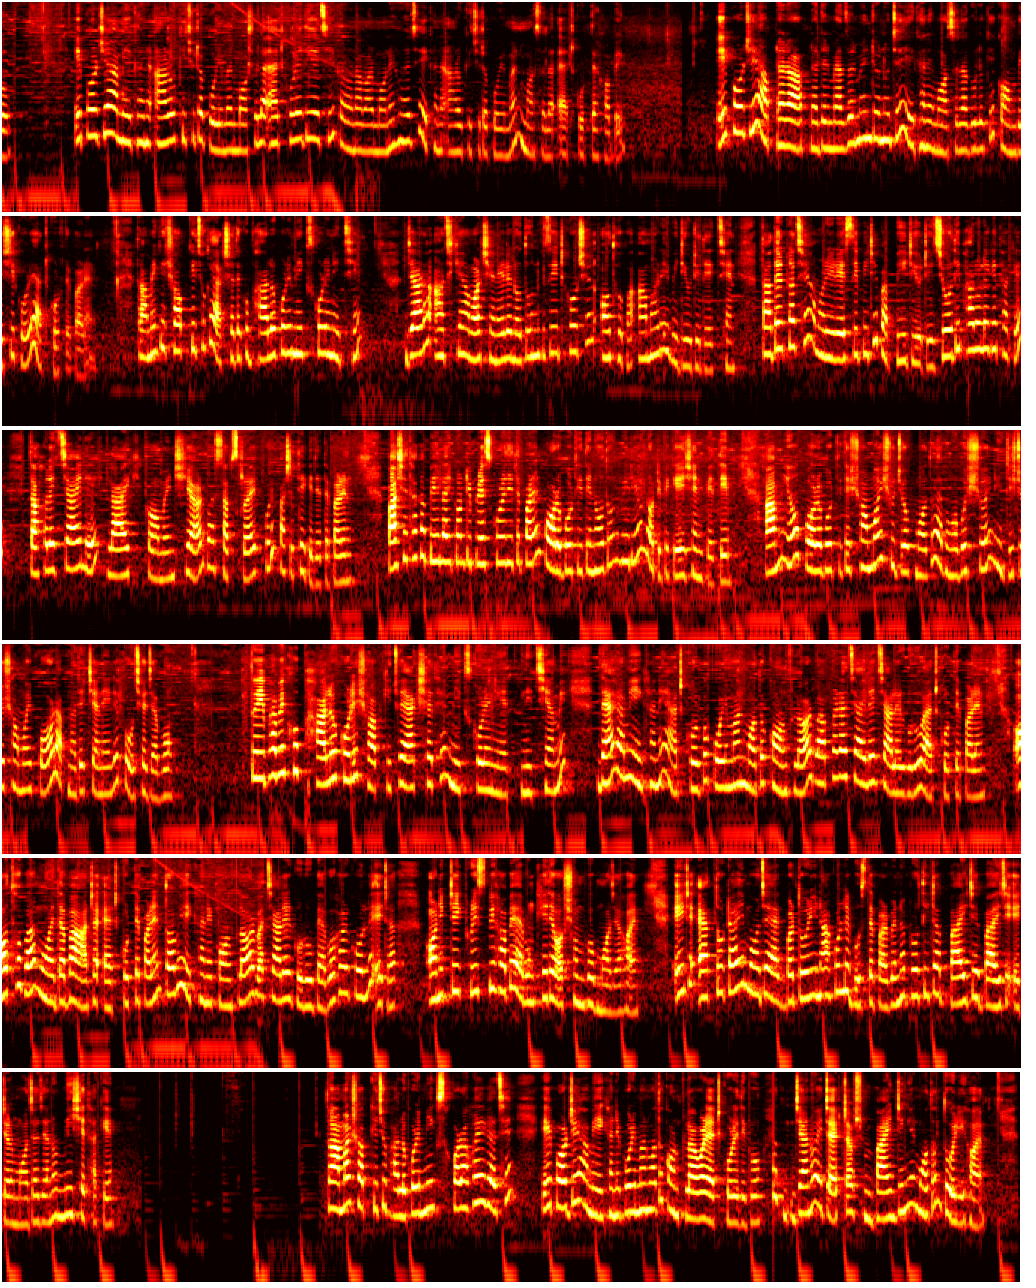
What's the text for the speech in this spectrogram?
এই পর্যায়ে আমি এখানে আরও কিছুটা পরিমাণ মশলা অ্যাড করে দিয়েছি, কারণ আমার মনে হয়েছে এখানে আরও কিছুটা পরিমাণ মশলা অ্যাড করতে হবে। এই পর্যায়ে আপনারা আপনাদের মেজারমেন্ট অনুযায়ী এখানে মশলাগুলোকে কম বেশি করে অ্যাড করতে পারেন। তো আমি কি সব কিছুকে একসাথে খুব ভালো করে মিক্স করে নিচ্ছি? যারা আজকে আমার চ্যানেলে নতুন ভিজিট করছেন অথবা আমার এই ভিডিওটি দেখছেন, তাদের কাছে আমার এই রেসিপিটি বা ভিডিওটি যদি ভালো লেগে থাকে, তাহলে চাইলে লাইক কমেন্ট শেয়ার বা সাবস্ক্রাইব করে পাশে থেকে যেতে পারেন। পাশে থাকা বেল আইকনটি প্রেস করে দিতে পারেন পরবর্তীতে নতুন ভিডিও নোটিফিকেশন পেতে। আমিও পরবর্তীতে সময় সুযোগ মতো এবং অবশ্যই নির্দিষ্ট সময় পর আপনাদের চ্যানেলে পৌঁছে যাব। তো এইভাবে খুব ভালো করে সব কিছু একসাথে মিক্স করে নিয়ে, নিচ্ছি আমি। দেন আমি এখানে অ্যাড করব পরিমাণ মতো কর্নফ্লাওয়ার বা আপনারা চাইলে চালের গুঁড়ো অ্যাড করতে পারেন। অথবা ময়দা বা আটা অ্যাড করতে পারেন। তবে এখানে কর্নফ্লাওয়ার বা চালের গুঁড়ো ব্যবহার করলে এটা অনেকটাই ক্রিস্পি হবে এবং খেতে অসম্ভব মজা হয়। এইটা এতটাই মজা একবার তৈরি না করলে বুঝতে পারবেন না। প্রতিটা বাইটে বাইটে এটার মজা যেন মিশে থাকে। তো আমার সব কিছু ভালো করে মিক্স করা হয়ে গেছে। এই পর্যায়ে আমি এখানে পরিমাণ মতো কর্নফ্লাওয়ার অ্যাড করে দেব। যেন এটা একটা বাইন্ডিংয়ের মতন তৈরি হয়।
